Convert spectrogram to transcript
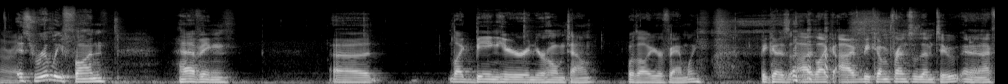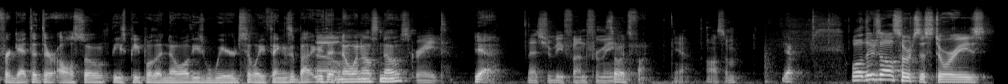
All right. It's really fun having, uh, like being here in your hometown with all your family, because I like I've become friends with them too, and then I forget that they're also these people that know all these weird, silly things about you that Oh. no one else knows. Great. Yeah, That should be fun for me. so it's fun. yeah, awesome. Yep. Well, there's all sorts of stories.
